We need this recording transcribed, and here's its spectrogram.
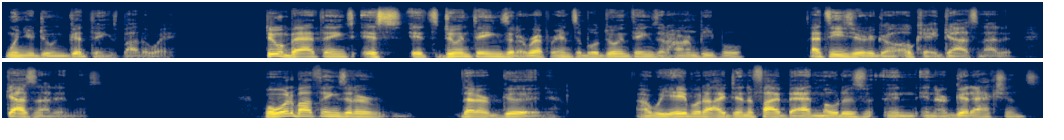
when you're doing good things, by the way. Doing bad things, it's it's doing things that are reprehensible, doing things that harm people. That's easier to go, okay, God's not it. God's not in this. But what about things that are that are good? Are we able to identify bad motives in, in our good actions?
